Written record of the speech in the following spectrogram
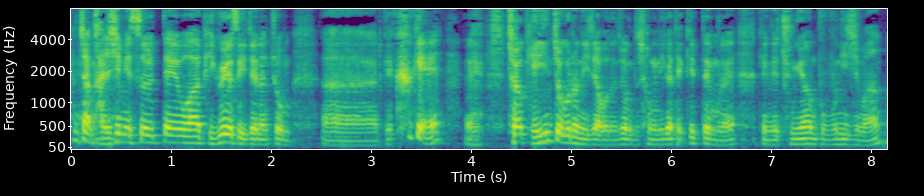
한창 관심 있을 때와 비교해서 이제는 좀 아, 이렇게 크게 예, 저 개인적으로는 이제 어느 정도 정리가 됐기 때문에 굉장히 중요한 부분이지만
